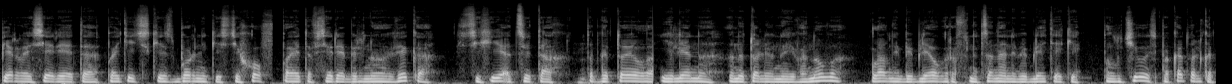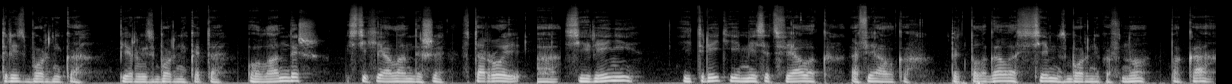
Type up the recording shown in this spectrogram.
Первая серия – это поэтические сборники стихов поэтов Серебряного века «Стихи о цветах». Подготовила Елена Анатольевна Иванова, главный библиограф Национальной библиотеки. Получилось пока только три сборника. Первый сборник – это Оландыш, стихи о ландыше, второй о сирене и третий месяц фиалок о фиалках. Предполагалось семь сборников, но пока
